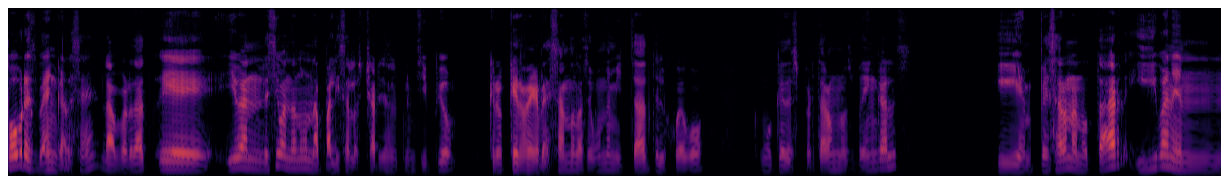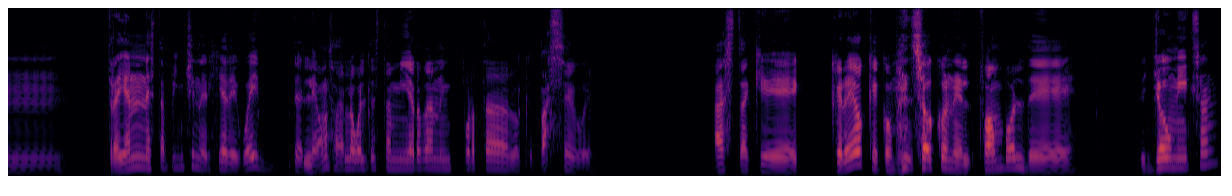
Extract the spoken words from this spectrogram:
Pobres Bengals, ¿eh? La verdad. Eh, iban, les iban dando una paliza a los Chargers al principio. Creo que regresando a la segunda mitad del juego, como que despertaron los Bengals. Y empezaron a notar. Y iban en. Traían esta pinche energía de, güey, le vamos a dar la vuelta a esta mierda, no importa lo que pase, güey. Hasta que creo que comenzó con el fumble de, de Joe Mixon.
